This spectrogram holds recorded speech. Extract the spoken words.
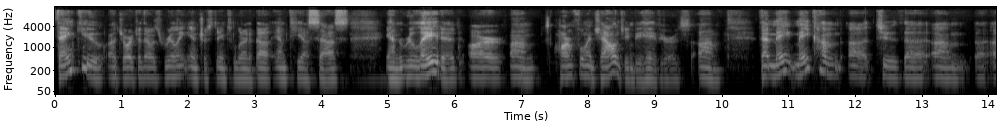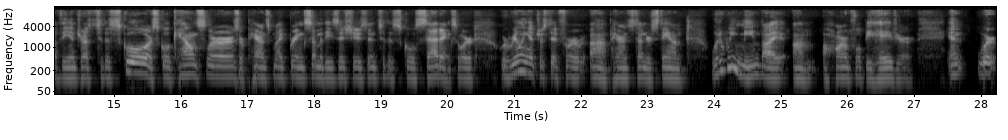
thank you, uh, Georgia. That was really interesting to learn about MTSS and related are um, harmful and challenging behaviors. Um, that may may come uh, to the um, uh, of the interest to the school or school counselors or parents might bring some of these issues into the school setting. So we're we're really interested for uh, parents to understand what do we mean by um, a harmful behavior, and we're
